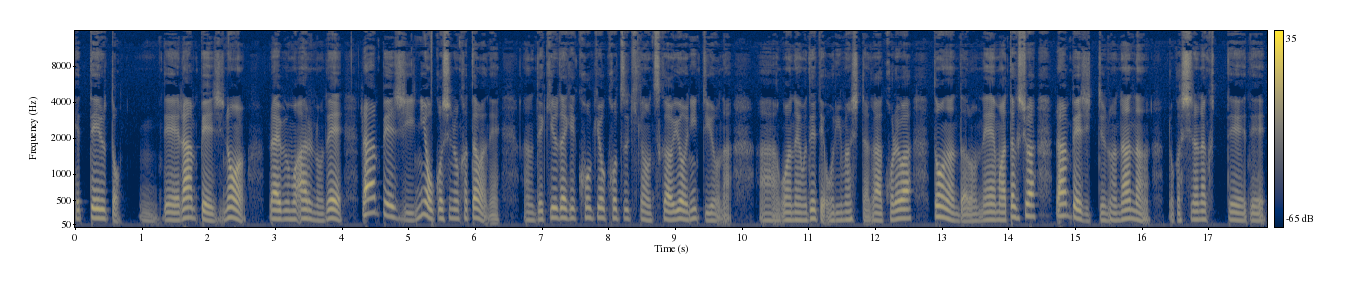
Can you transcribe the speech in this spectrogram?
減っていると。うん、で、ランページのライブもあるので、ランページにお越しの方はね、あのできるだけ公共交通機関を使うようにっていうようなあご案内も出ておりましたが、これはどうなんだろうね。まあ、私はランページっていうのは何なのか知らなくて、で、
